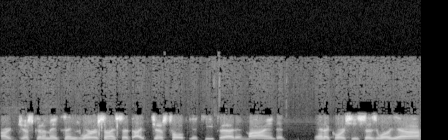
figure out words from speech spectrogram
are just going to make things worse. And I said, I just hope you keep that in mind. And and of course he says, well, yeah,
